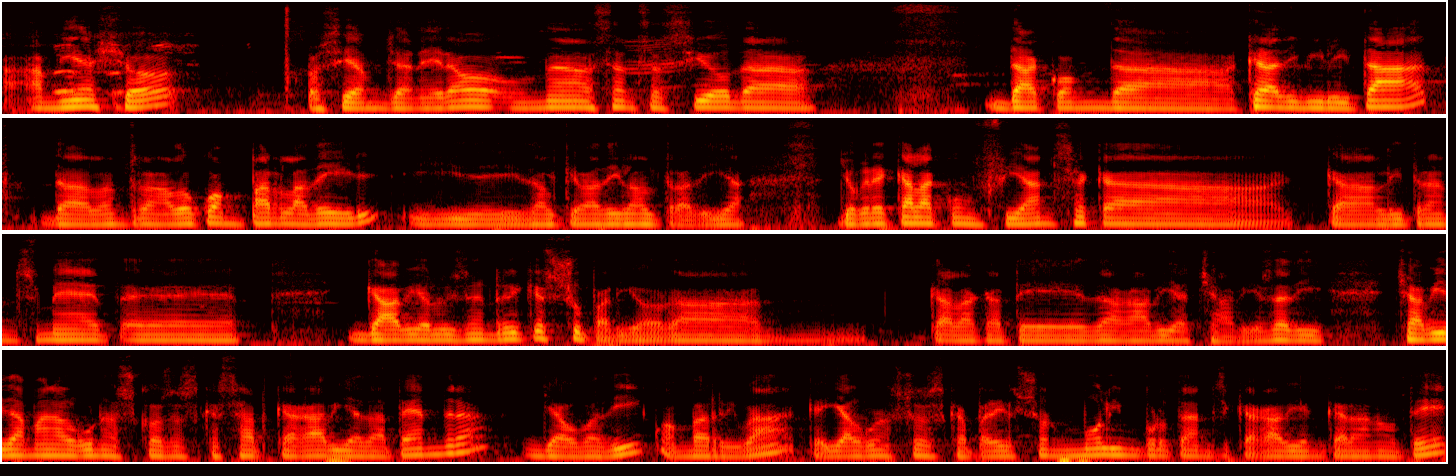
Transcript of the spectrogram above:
A, a mi això o sigui, em genera una sensació de, de com de credibilitat de l'entrenador quan parla d'ell i, i del que va dir l'altre dia. Jo crec que la confiança que, que li transmet eh, Gavi a Luis Enrique és superior a que la que té de Gavi a Xavi. És a dir, Xavi demana algunes coses que sap que Gavi ha d'aprendre, ja ho va dir quan va arribar, que hi ha algunes coses que per ell són molt importants i que Gavi encara no té,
